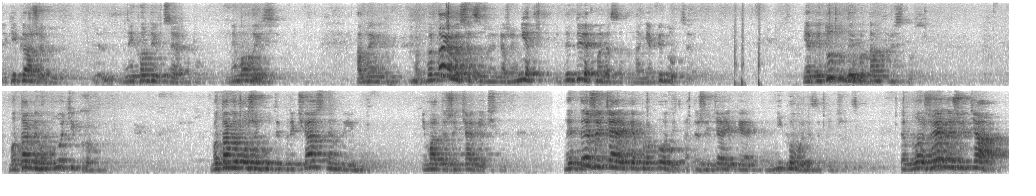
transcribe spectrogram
який каже, не ходи в церкву, не молись. А ми відвертаємося від себе і кажемо, ні, іди від мене, сатана, я піду в церкву. Я піду туди, бо там Христос. Бо там його плоті кров. Бо там я можу бути причасним йому і мати життя вічне. Не те життя, яке проходить, а те життя, яке ніколи не закінчиться. Це блажене життя,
